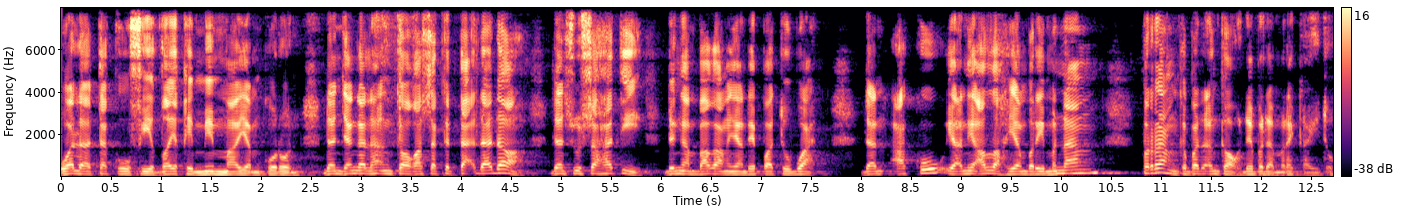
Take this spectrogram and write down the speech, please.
Wala taku fi dhaiqin mimma yamkurun. Dan janganlah engkau rasa ketak dada dan susah hati dengan barang yang depa tu buat. Dan aku yakni Allah yang beri menang perang kepada engkau daripada mereka itu.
